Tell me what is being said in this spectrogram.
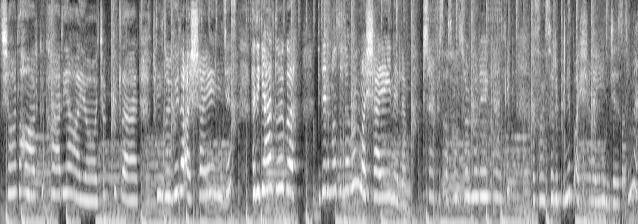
Dışarıda harika kar yağıyor. Çok güzel. Şimdi Duygu ile aşağıya ineceğiz. Hadi gel Duygu. Gidelim hazırlanalım mı aşağıya inelim. Arkadaşlar biz asansörün oraya geldik. Asansöre binip aşağıya ineceğiz değil mi?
